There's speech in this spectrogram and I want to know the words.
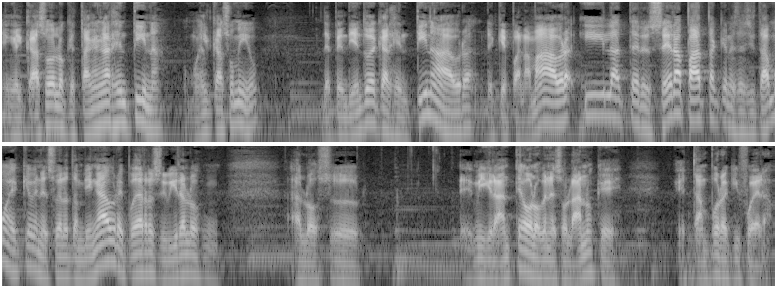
en el caso de los que están en Argentina, como es el caso mío, dependiendo de que Argentina abra, de que Panamá abra y la tercera pata que necesitamos es que Venezuela también abra y pueda recibir a los, a los, eh, migrantes o los venezolanos que, están por aquí fuera.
